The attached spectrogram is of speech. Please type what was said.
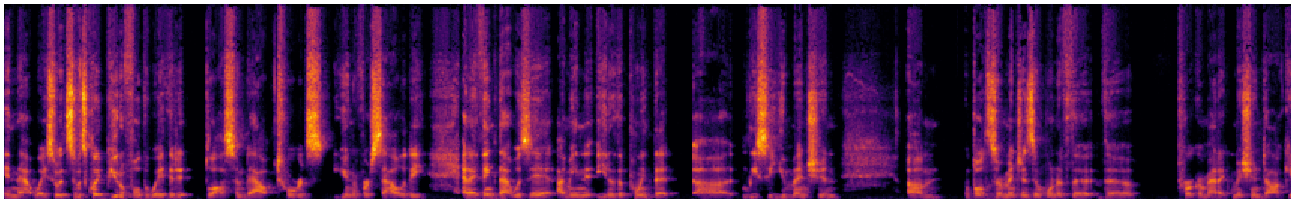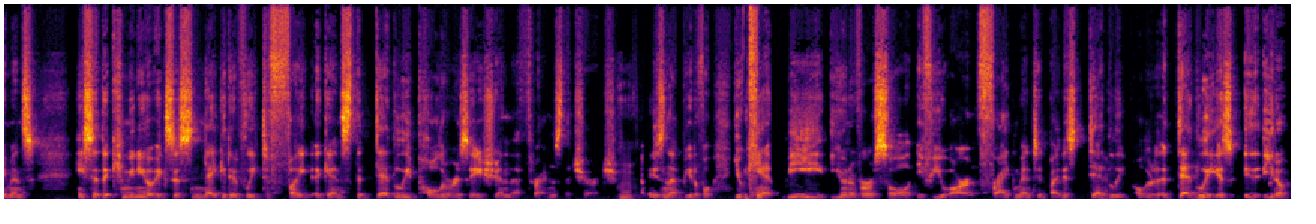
in that way. So it's, so it's quite beautiful the way that it blossomed out towards universality. And I think that was it. I mean, you know, the point that uh, Lisa, you mentioned, um, Balthasar mentions in one of the, the programmatic mission documents, he said the Communio exists negatively to fight against the deadly polarization that threatens the church. Hmm. I mean, isn't that beautiful? You can't be universal if you are fragmented by this deadly polarization. Deadly is, you know,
